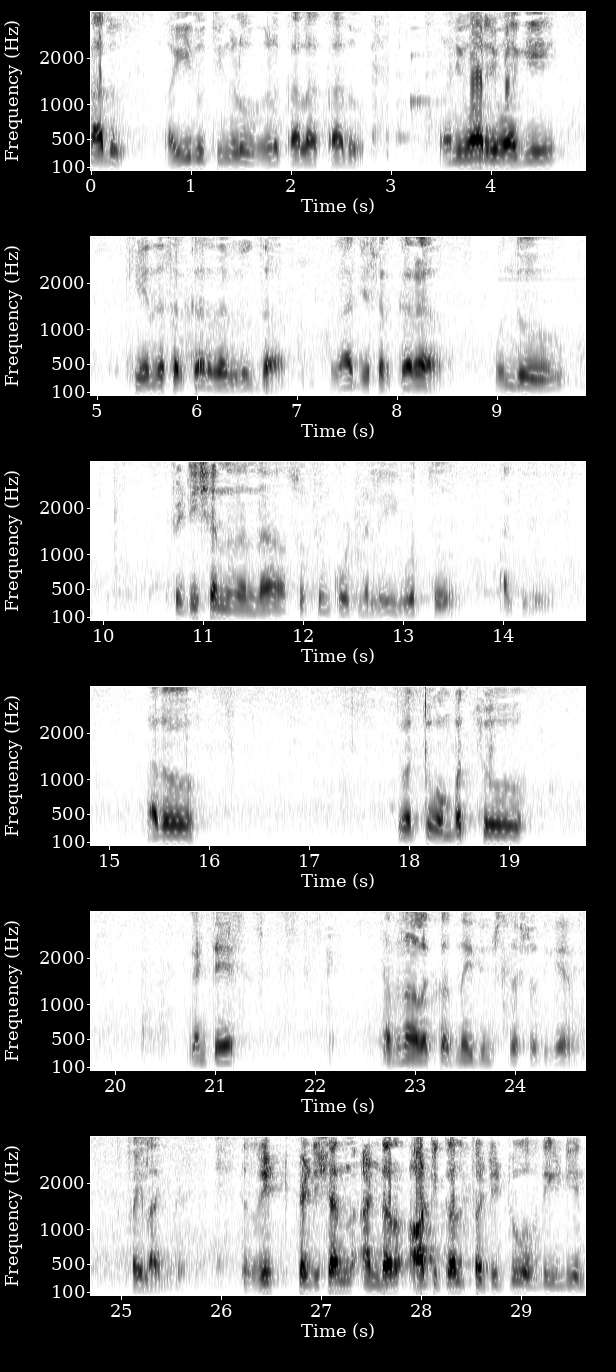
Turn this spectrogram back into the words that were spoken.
ಕಾದು, ಐದು ತಿಂಗಳುಗಳ ಕಾಲ ಕಾದು, ಅನಿವಾರ್ಯವಾಗಿ ಕೇಂದ್ರ ಸರ್ಕಾರದ ವಿರುದ್ಧ ರಾಜ್ಯ ಸರ್ಕಾರ ಒಂದು ಪಿಟಿಷನ್ ಸುಪ್ರೀಂ ಕೋರ್ಟ್ನಲ್ಲಿ ಇವತ್ತು ಹಾಕಿದ್ದೀವಿ. ಅದು ಇವತ್ತು ಒಂಬತ್ತು ಗಂಟೆ ಹದಿನಾಲ್ಕು, ಹದಿನೈದು ನಿಮಿಷದಷ್ಟೊತ್ತಿಗೆ ಫೈಲ್ ಆಗಿದೆ. Writ petition under article thirty two of the Indian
